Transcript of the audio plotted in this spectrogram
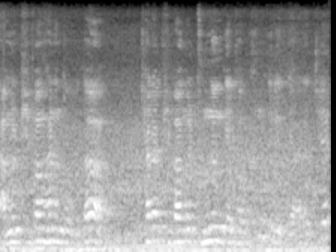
남을 비방하는 것보다 차라리 비방을 듣는 게 더 큰 그릇이야 알았지?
